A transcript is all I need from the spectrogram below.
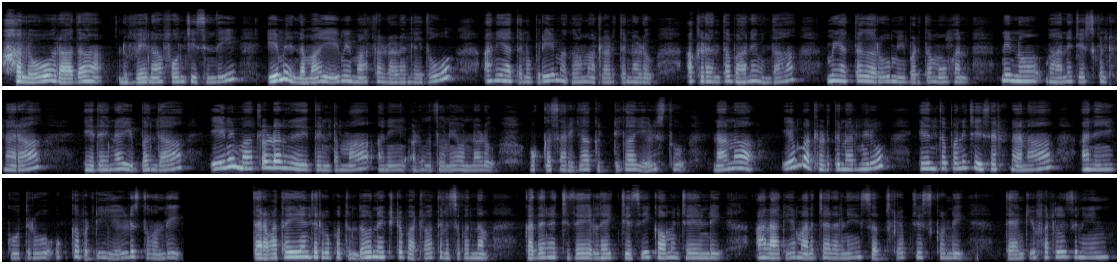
హలో రాధా నువ్వేనా ఫోన్ చేసింది? ఏమైందమ్మా? ఏమీ మాట్లాడడం లేదు అని అతను ప్రేమగా మాట్లాడుతున్నాడు. అక్కడంతా బాగానే ఉందా? మీ అత్తగారు మీ భర్త మోహన్ నిన్ను బాగానే చేసుకుంటున్నారా? ఏదైనా ఇబ్బందా? ఏమీ మాట్లాడడం లేదేంటమ్మా అని అడుగుతూనే ఉన్నాడు. ఒక్కసారిగా గట్టిగా ఏడుస్తూ నాన్న ఏం మాట్లాడుతున్నారు మీరు? ఎంత పని చేశారు నానా? అని కూతురు ఉక్కబట్టి ఏడుస్తోంది. తర్వాత ఏం జరగబోతుందో నెక్స్ట్ పార్ట్లో తెలుసుకుందాం. కథ నచ్చితే లైక్ చేసి కామెంట్ చేయండి. అలాగే మన ఛానల్ని సబ్స్క్రైబ్ చేసుకోండి. Thank you for listening.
